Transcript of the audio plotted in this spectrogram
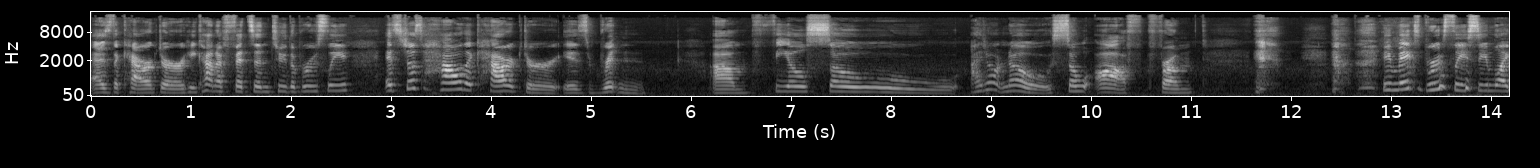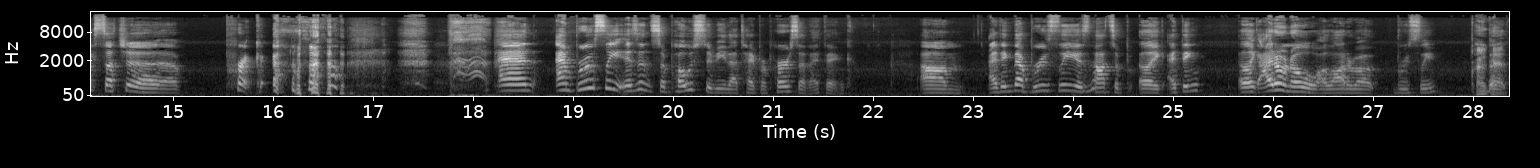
as the character. He kind of fits into the Bruce Lee. It's just how the character is written um, feels so I don't know so off from. he makes Bruce Lee seem like such a prick. and and Bruce Lee isn't supposed to be that type of person, I think. Um I think that Bruce Lee is not like I think like I don't know a lot about Bruce Lee. Okay. But,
